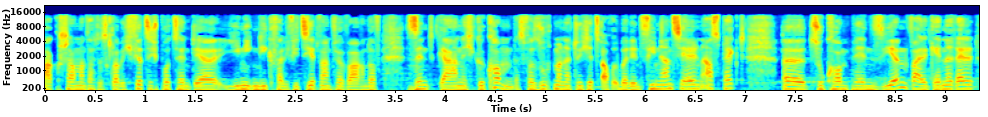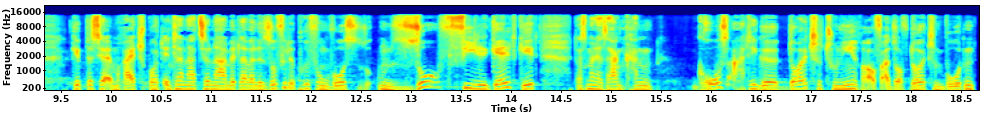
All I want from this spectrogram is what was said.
Marco Schamann sagt es, glaube ich, 40 Prozent derjenigen, die qualifiziert waren für Warendorf, sind gar nicht gekommen. Das versucht man natürlich jetzt auch über den finanziellen Aspekt äh, zu kompensieren, weil generell gibt es ja im Reitsport international mittlerweile so viele Prüfungen, wo es um so viel Geld geht, dass man ja sagen kann, großartige deutsche Turniere auf, also auf deutschem Boden,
